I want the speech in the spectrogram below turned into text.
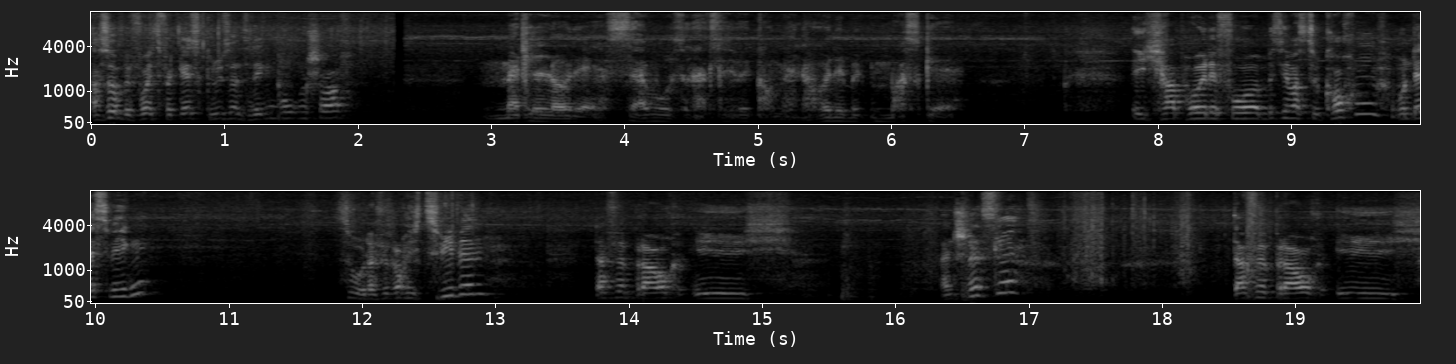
Achso, bevor ich es vergesse, Grüße ans Regenbogenschaf. Metal Leute, Servus und herzlich willkommen. Heute mit Maske. Ich habe heute vor, ein bisschen was zu kochen und deswegen... So, dafür brauche ich Zwiebeln. Dafür brauche ich ein Schnitzel. Dafür brauche ich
